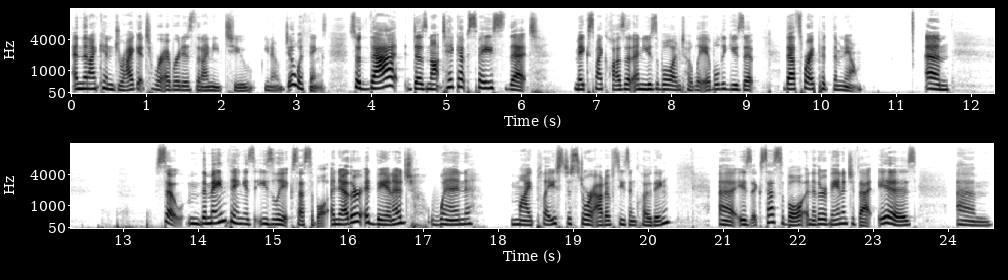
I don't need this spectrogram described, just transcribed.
and then I can drag it to wherever it is that I need to, you know, deal with things. So that does not take up space. That makes my closet unusable. I'm totally able to use it. That's where I put them now. Um, so the main thing is easily accessible. Another advantage when my place to store out of season clothing uh, is accessible, another advantage of that is um,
